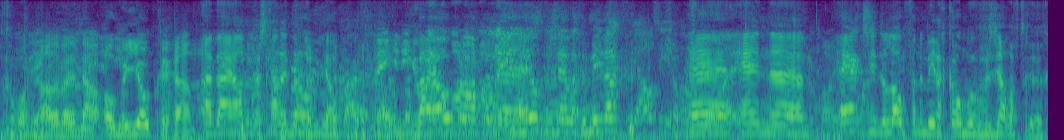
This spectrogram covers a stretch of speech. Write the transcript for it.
geworden. Dan hadden we naar ome Joop gegaan. En wij hadden waarschijnlijk de Ome Joop uitgekomen. Wij hopen op een heel gezellige middag. Eh, en eh, ergens in de loop van de middag komen we vanzelf terug.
